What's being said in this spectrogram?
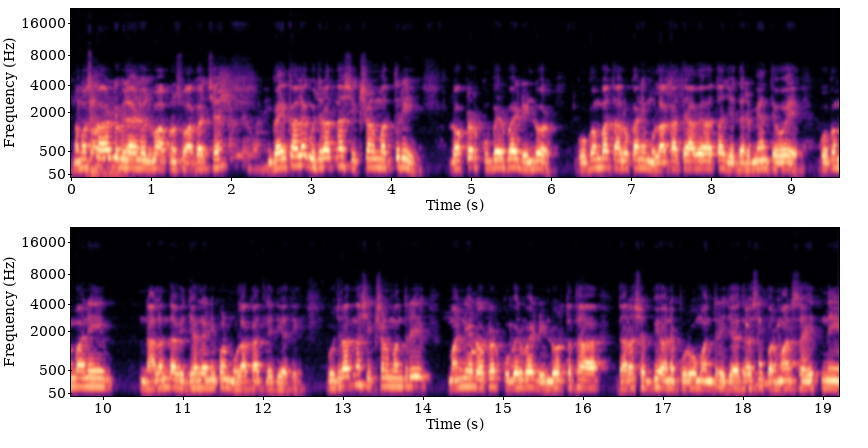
નમસ્કાર ડીબીલાઈ ન્યૂઝમાં આપનું સ્વાગત છે. ગઈકાલે ગુજરાતના શિક્ષણ મંત્રી ડૉક્ટર કુબેરભાઈ ડિંડોર ઘોગંબા તાલુકાની મુલાકાતે આવ્યા હતા, જે દરમિયાન તેઓએ ઘોગંબાની નાલંદા વિદ્યાલયની પણ મુલાકાત લીધી હતી. ગુજરાતના શિક્ષણ મંત્રી માન્ય ડૉક્ટર કુબેરભાઈ ડિંડોર તથા ધારાસભ્ય અને પૂર્વ મંત્રી જયદ્રસિંહ પરમાર સહિતની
